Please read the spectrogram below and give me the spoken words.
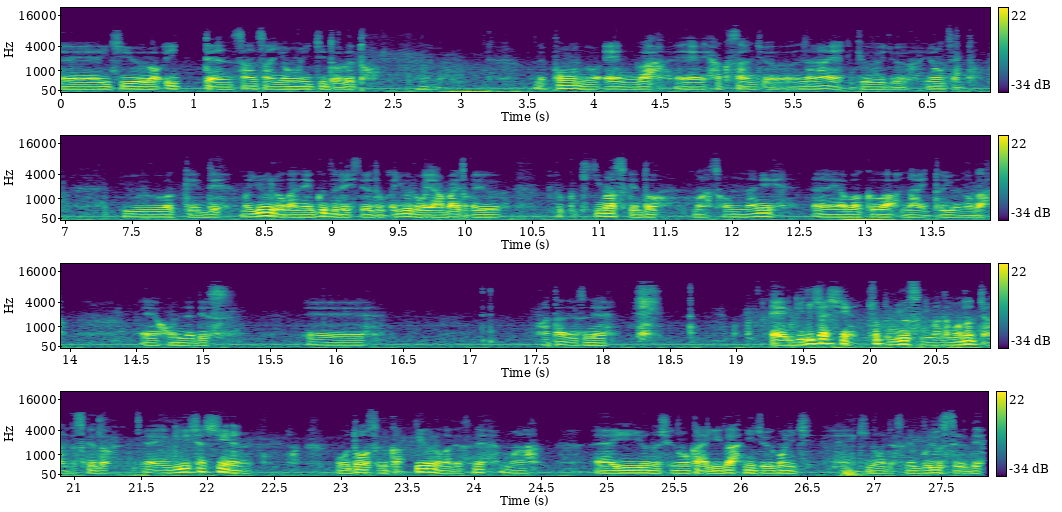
1ユーロ1.3341ドルと、で、ポンド円が、137円94銭と、いうわけで、まあ、ユーロが値崩れしてるとか、ユーロがやばいとかいう、よく聞きますけど、まあそんなに、え、やばくはないというのが、えー、本音です。えー、またですね、えー、ギリシャ支援、ちょっとニュースにまだ戻っちゃうんですけど、え、ギリシャ支援をどうするかっていうのがですね、まあ、え、EU の首脳会議が25日、え、昨日ですね、ブリュッセルで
